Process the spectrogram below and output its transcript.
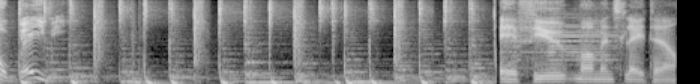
Oh, baby. A few moments later.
